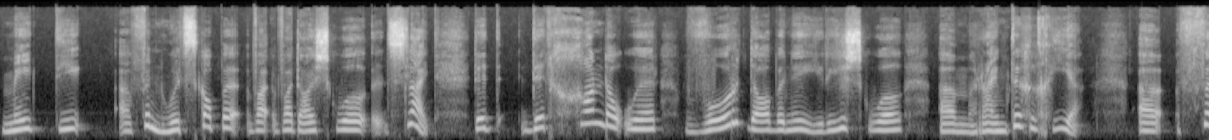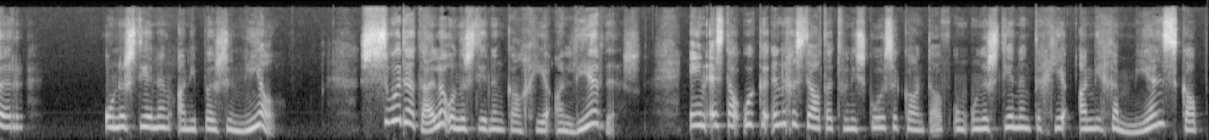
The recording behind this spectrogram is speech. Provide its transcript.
met die uh, vennootskappe wat wat daai skool uh, sluit. Dit dit gaan daaroor word daar binne hierdie skool um ruimte gegee uh vir ondersteuning aan die personeel sodat hulle ondersteuning kan gee aan leerders. En is daar ook 'n ingesteldheid van die skool se kant af om ondersteuning te gee aan die gemeenskap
